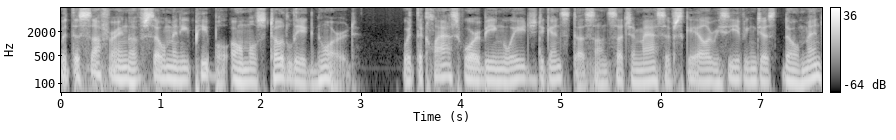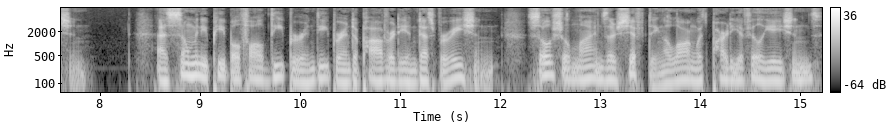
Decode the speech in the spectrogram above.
With the suffering of so many people almost totally ignored, with the class war being waged against us on such a massive scale receiving just no mention, as so many people fall deeper and deeper into poverty and desperation, social lines are shifting along with party affiliations,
